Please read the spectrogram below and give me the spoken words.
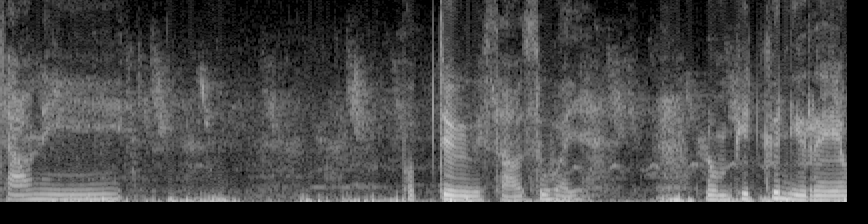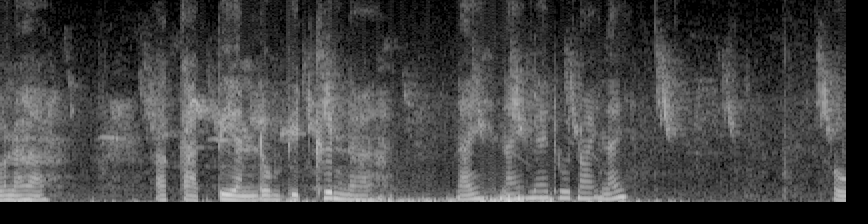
เช้านี้ พบเจอสาวสวย ลมพิษขึ้นอีกแล้วนะคะ อากาศเปลี่ยนลมพิษขึ้นนะ ไหนไหนแม่ดูหน่อยไหน โอ้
